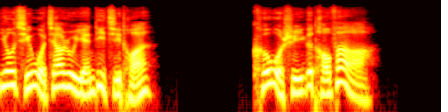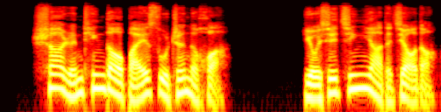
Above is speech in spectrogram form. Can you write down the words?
邀请我加入炎帝集团？可我是一个逃犯啊！”杀人听到白素贞的话，有些惊讶的叫道：“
